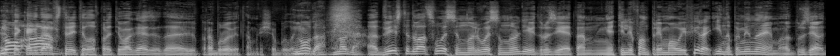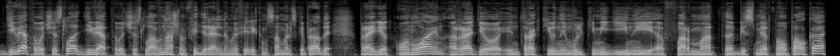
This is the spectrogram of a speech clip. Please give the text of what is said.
Но, Это когда а... встретила в противогазе, да, про брови там еще было. Ну да, ну да. 228-08-09, друзья, это телефон прямого эфира. И напоминаем, э, друзья, 9 числа, 9 числа в нашем федеральном эфире «Комсомольской правды» пройдет онлайн радио интерактивный мультимедийный э, формат «Бессмертного полка».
